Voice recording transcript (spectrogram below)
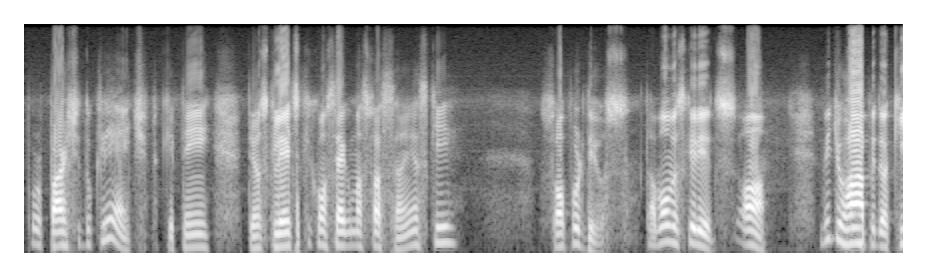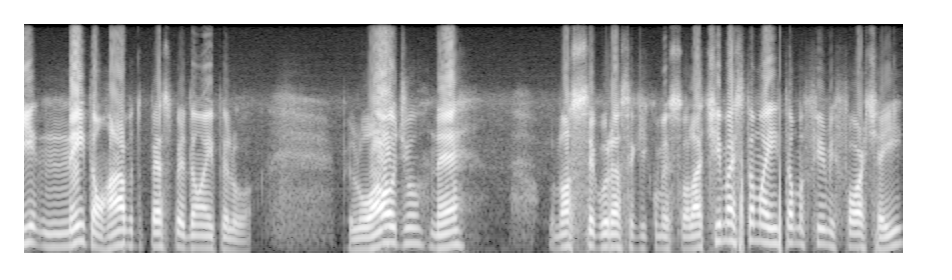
por parte do cliente, porque tem, tem uns clientes que conseguem umas façanhas que só por Deus. Tá bom, meus queridos? Ó, vídeo rápido aqui, nem tão rápido, peço perdão aí pelo, pelo áudio, né? O nosso segurança aqui começou a latir, mas estamos aí, estamos firme e forte aí.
